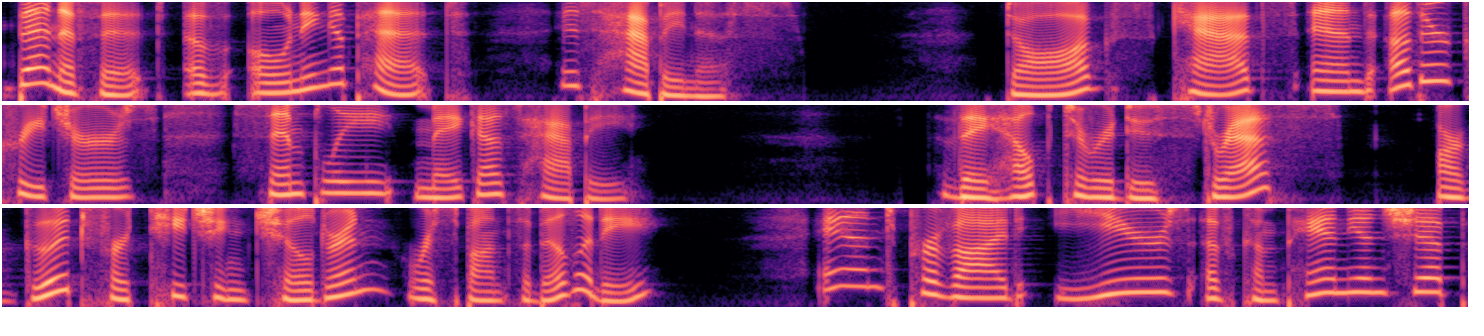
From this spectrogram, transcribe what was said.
benefit of owning a pet is happiness. Dogs, cats, and other creatures simply make us happy. They help to reduce stress, are good for teaching children responsibility, and provide years of companionship,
